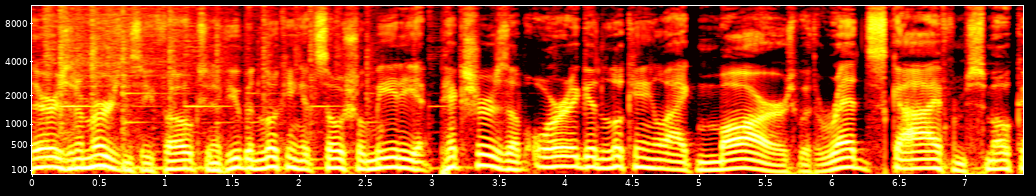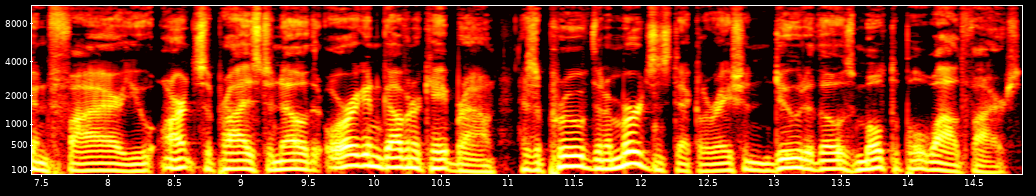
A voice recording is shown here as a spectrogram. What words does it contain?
There's an emergency, folks, and if you've been looking at social media at pictures of Oregon looking like Mars with red sky from smoke and fire, you aren't surprised to know that Oregon Governor Kate Brown has approved an emergency declaration due to those multiple wildfires.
